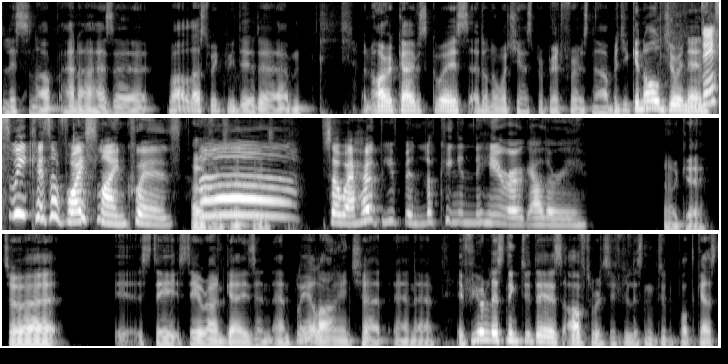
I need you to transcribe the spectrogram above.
listen up. Hannah has a well. Last week we did um an archives quiz. I don't know what she has prepared for us now, but you can all join in. This week is a voice line quiz. Oh, voice line quiz. Ah! So I hope you've been looking in the hero gallery. Okay, so uh, stay stay around, guys, and and play along in chat. And uh, if you're listening to this afterwards, if you're listening to the podcast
